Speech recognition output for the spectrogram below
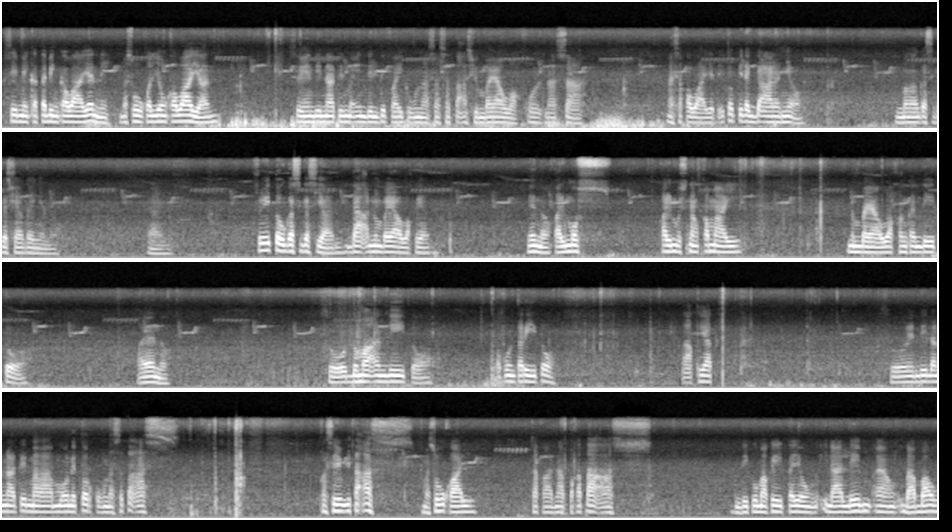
Kasi may katabing kawayan eh. Masukal yung kawayan. So hindi natin ma-identify kung nasa sa taas yung bayawak or nasa nasa kawayan. Ito pinagdaanan niya oh. Mga gasgas siya ganyan oh. Yan. So ito gasgas yan, daan ng bayawak yan. Yan oh, kalmos. Kalmos ng kamay ng bayawak hanggang dito oh. Ayan oh. So dumaan dito papunta rito. Paakyat. So hindi lang natin ma-monitor kung nasa taas. Kasi yung itaas masukal tsaka napakataas. Hindi ko makita yung ilalim ang ibabaw.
